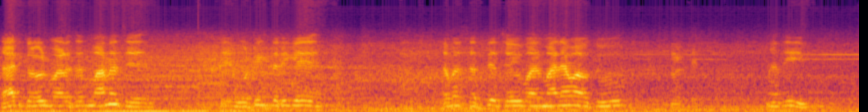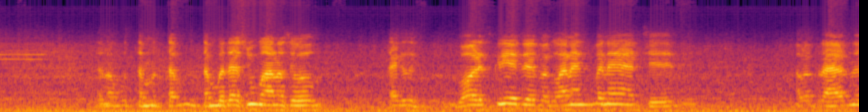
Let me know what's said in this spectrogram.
સાઠ કરોડ માણસ માને છે. તે વોટિંગ તરીકે તમે સત્ય છે એવું માન્યામાં આવતું નથી. તમે બધા શું માનો છો? ગોડ ઇઝ ક્રિએટર ભગવાન જ છે. આપણે પ્રાર્થના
